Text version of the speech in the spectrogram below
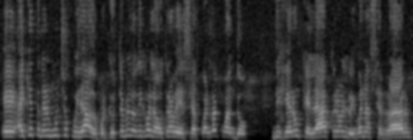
eh, hay que tener mucho cuidado, porque usted me lo dijo la otra vez, ¿se acuerda cuando dijeron que el Acron lo iban a cerrar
